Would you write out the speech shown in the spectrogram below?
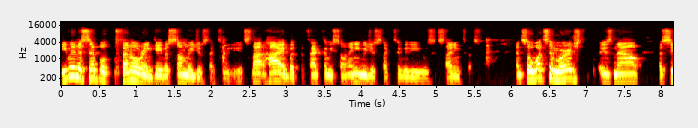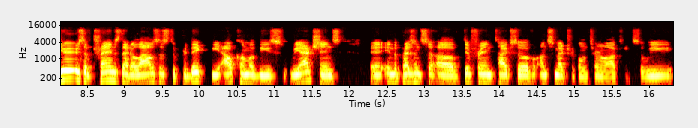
Even a simple phenyl ring gave us some regioselectivity. It's not high, but the fact that we saw any regioselectivity was exciting to us. And so what's emerged is now a series of trends that allows us to predict the outcome of these reactions in the presence of different types of unsymmetrical internal alkenes. So we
